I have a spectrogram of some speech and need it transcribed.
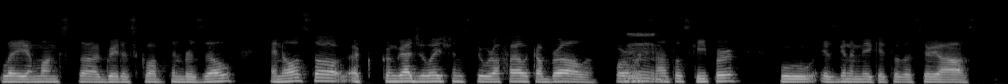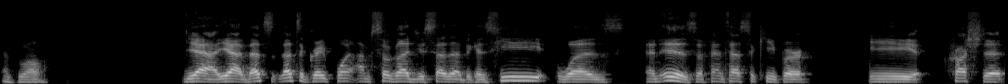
play amongst the greatest clubs in Brazil. And also, uh, congratulations to Rafael Cabral, former mm. Santos keeper, who is going to make it to the Serie A as well. Yeah, yeah, that's that's a great point. I'm so glad you said that because he was and is a fantastic keeper. He crushed it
